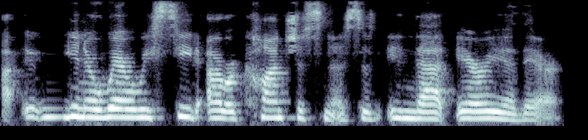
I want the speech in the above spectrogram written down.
uh, you know where we see our consciousness in that area there,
